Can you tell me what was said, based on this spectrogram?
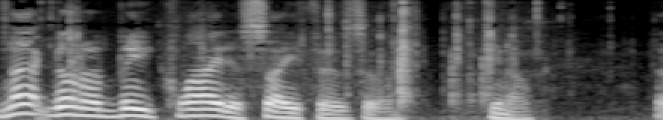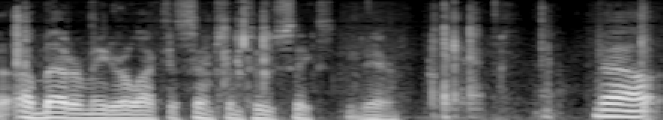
not going to be quite as safe as, uh, you know, a, a better meter like the Simpson 260 there. Now,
